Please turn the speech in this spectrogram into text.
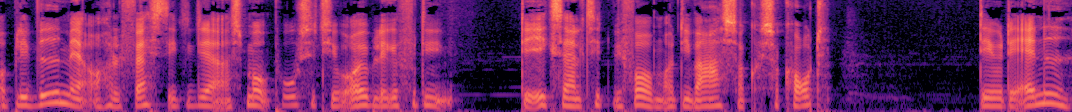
at blive ved med at holde fast i de der små positive øjeblikke, fordi det er ikke særlig tit, vi får dem, og de varer så, så kort. Det er jo det andet,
